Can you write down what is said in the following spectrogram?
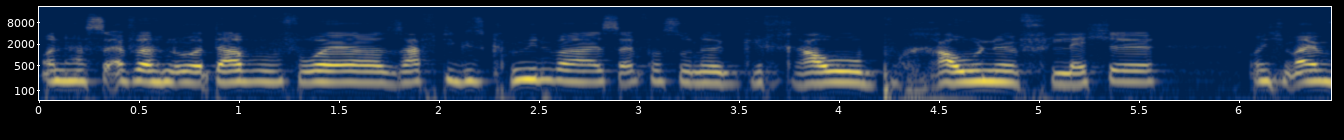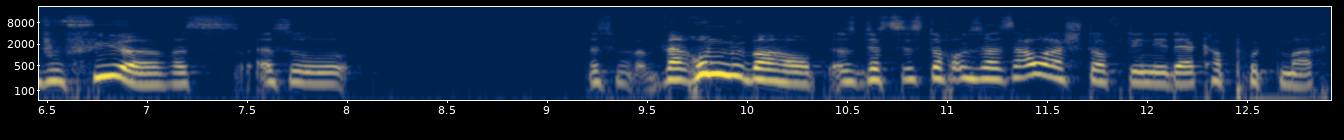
und hast einfach nur da, wo vorher saftiges Grün war, ist einfach so eine grau-braune Fläche. Und ich meine, wofür? Was, also, was, warum überhaupt? Also das ist doch unser Sauerstoff, den ihr da kaputt macht.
